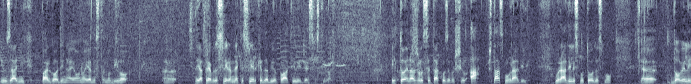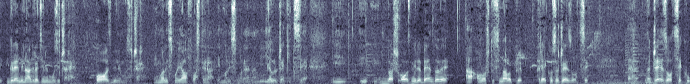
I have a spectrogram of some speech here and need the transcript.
i u zadnjih par godina je ono jednostavno bilo uh, ja treba da sviram neke svirke da bi otplatili jazz festival. I to je nažalost se tako završilo. A, šta smo uradili? Uradili smo to da smo e, doveli Grammy nagrađene muzičare. Ozbiljne muzičare. Imali smo ja Fostera, imali smo, ne znam, i Yellow Jackice i, i, i baš ozbiljne bendove, a ono što si malo pre rekao za jazz odsek, e, na jazz odseku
